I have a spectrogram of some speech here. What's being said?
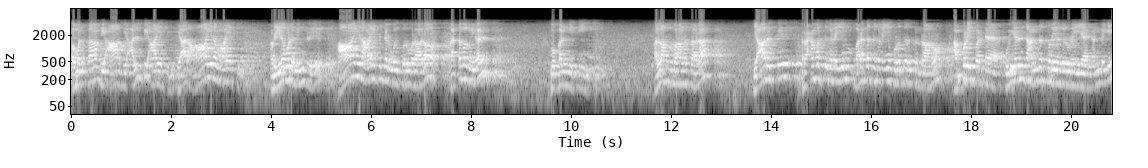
பமன் காம்பி ஆபி அல்பி ஆயத்தி. யார் ஆயிரம் ஆயத்தி? அந்த இரவுல நின்று ஆயிரம் ஆயத்துக்கள் போய் சொல்கிறாரோ கத்தபமினல் முகன்னிதி அல்லாஹ் சாரா யாருக்கு ரகமத்துகளையும் வரகத்துகளையும் கொடுத்திருக்கின்றானோ அப்படிப்பட்ட உயர்ந்த அந்தஸ்துடையவர்களுடைய நன்மையை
